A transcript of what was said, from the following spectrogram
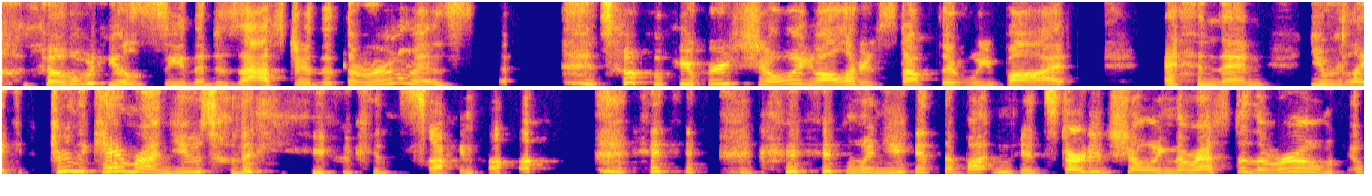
nobody will see the disaster that the room is. So we were showing all our stuff that we bought and then you were like turn the camera on you so that you can sign off when you hit the button, it started showing the rest of the room.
